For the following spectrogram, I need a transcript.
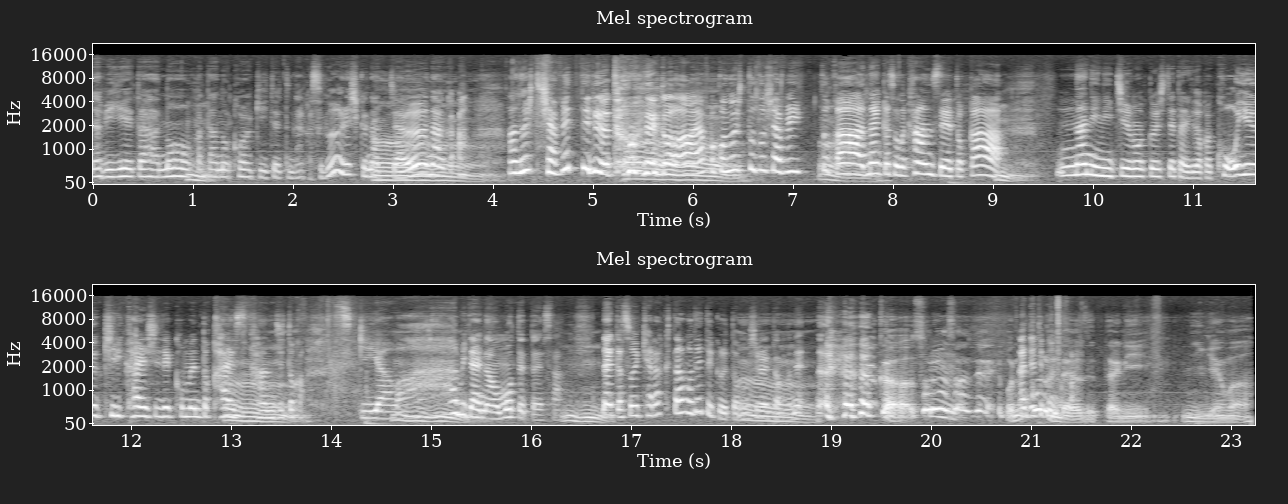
ナビゲーターの方の声聞いてるとなんかすごい嬉しくなっちゃう、なんかああの人喋ってると思ってこうあやっぱこの人と喋りとか、うん。なんかその感性とか、何に注目してたりとかこういう切り返しでコメント返す感じとか、うん。好きやわーうん。みたいなの思ってたりさ、うんなんかそういうキャラクターも出てくると面白いかもね。うん。なんかそれはさ、やっぱ残るんだよ絶対に人間は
